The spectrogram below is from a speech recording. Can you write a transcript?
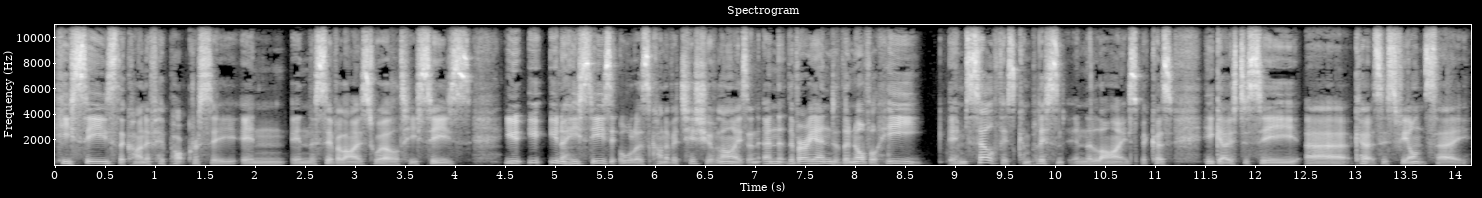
he sees the kind of hypocrisy in in the civilized world. He sees you, you, you know he sees it all as kind of a tissue of lies. And and at the very end of the novel, he himself is complicit in the lies because he goes to see uh, Kurtz's fiance,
